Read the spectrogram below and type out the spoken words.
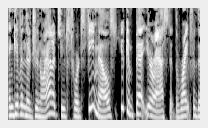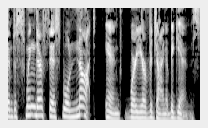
And given their general attitudes towards females, you can bet your ass that the right for them to swing their fist will not end where your vagina begins.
